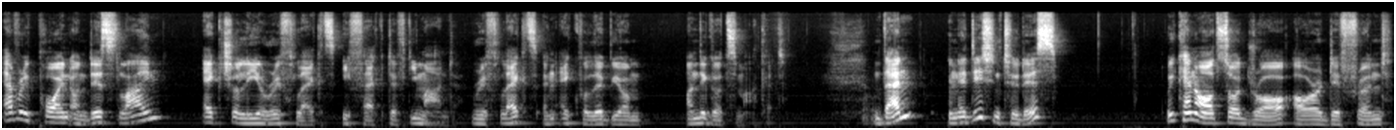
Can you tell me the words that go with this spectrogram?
Every point on this line actually reflects effective demand, reflects an equilibrium on the goods market. Then, in addition to this, we can also draw our different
